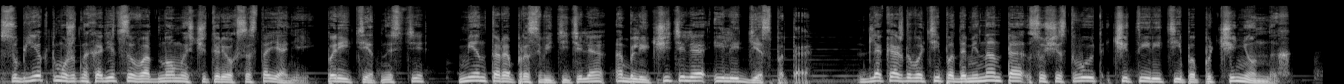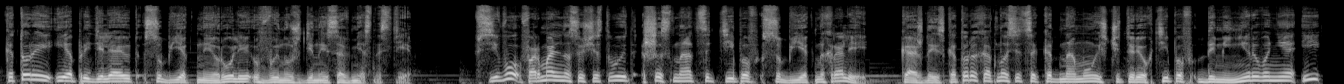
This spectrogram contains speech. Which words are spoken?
Субъект может находиться в одном из четырех состояний – паритетности, ментора-просветителя, обличителя или деспота – для каждого типа доминанта существуют четыре типа подчиненных, которые и определяют субъектные роли в вынужденной совместности. Всего формально существует 16 типов субъектных ролей, каждая из которых относится к одному из четырех типов доминирования и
